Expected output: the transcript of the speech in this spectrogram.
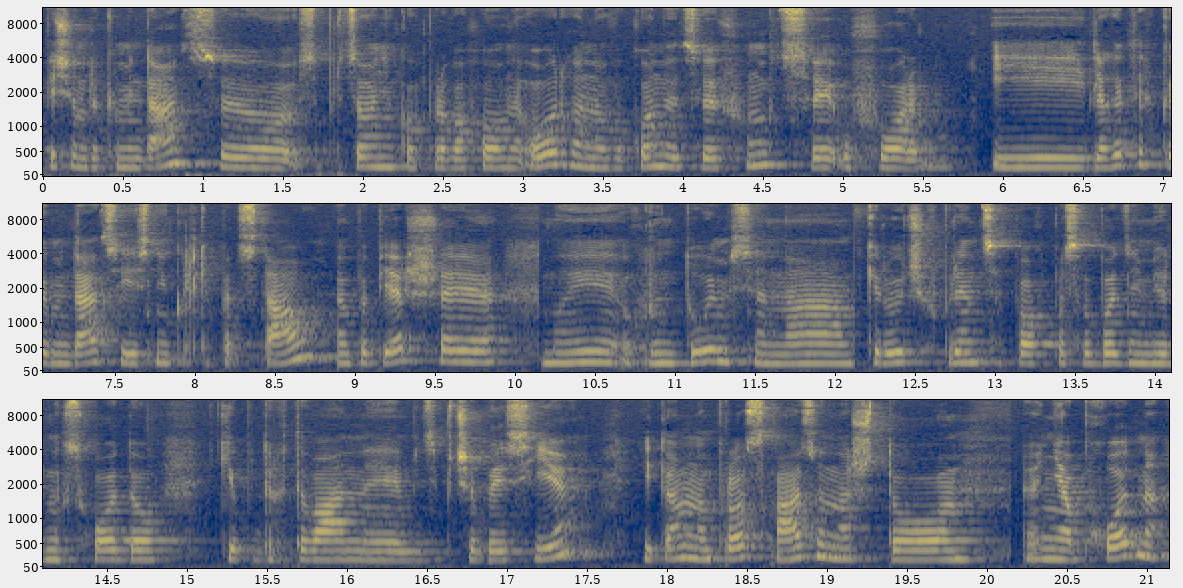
пішам рэкамендацыю супрацоўнікаў праваахоўны органу выконваць свае функцыі ў форме І для гэтых рэкамендацый ёсць некалькі падстаў. Па-першае, мы грунтуемся на кіруючых прынцыпах па свабодзе мірных сходаў, якія падрыхтаваны БДПЧБСЕ. І там напрост сказана, што неабходна,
